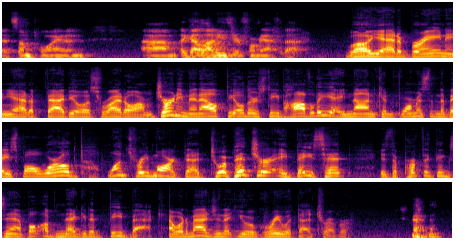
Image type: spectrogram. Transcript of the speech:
at some point, and um, it got a lot easier for me after that. Well, you had a brain and you had a fabulous right arm. Journeyman outfielder Steve Hovley, a nonconformist in the baseball world, once remarked that to a pitcher, a base hit is the perfect example of negative feedback. I would imagine that you agree with that, Trevor.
